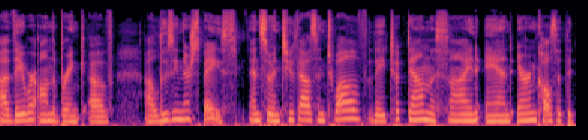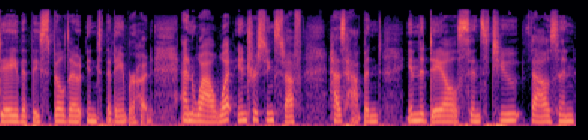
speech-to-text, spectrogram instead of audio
uh, they were on the brink of uh, losing their space. And so in 2012, they took down the sign, and Erinn calls it the day that they spilled out into the neighborhood. And wow, what interesting stuff has happened in the Dale since 2000.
